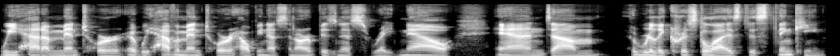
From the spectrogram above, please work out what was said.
we had a mentor, uh, we have a mentor helping us in our business right now, and um, really crystallized this thinking.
